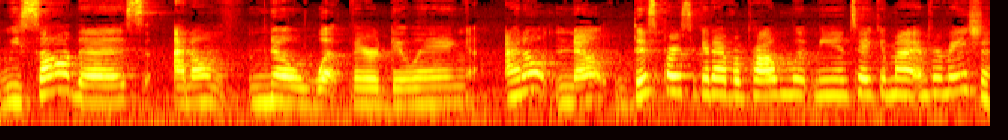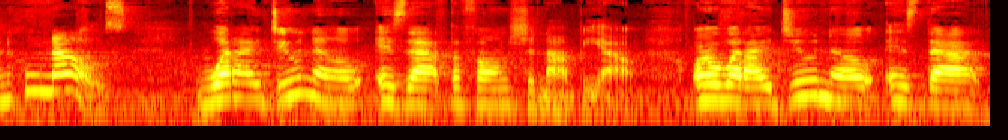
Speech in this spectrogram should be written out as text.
we saw this. I don't know what they're doing. I don't know. This person could have a problem with me and taking my information. Who knows? What I do know is that the phone should not be out. Or what I do know is that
